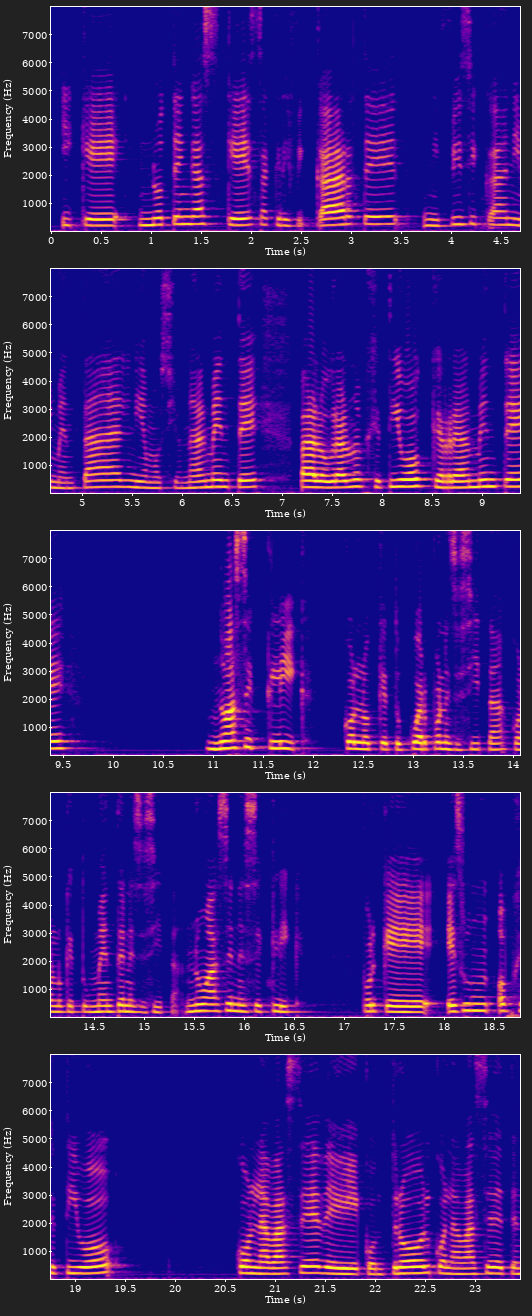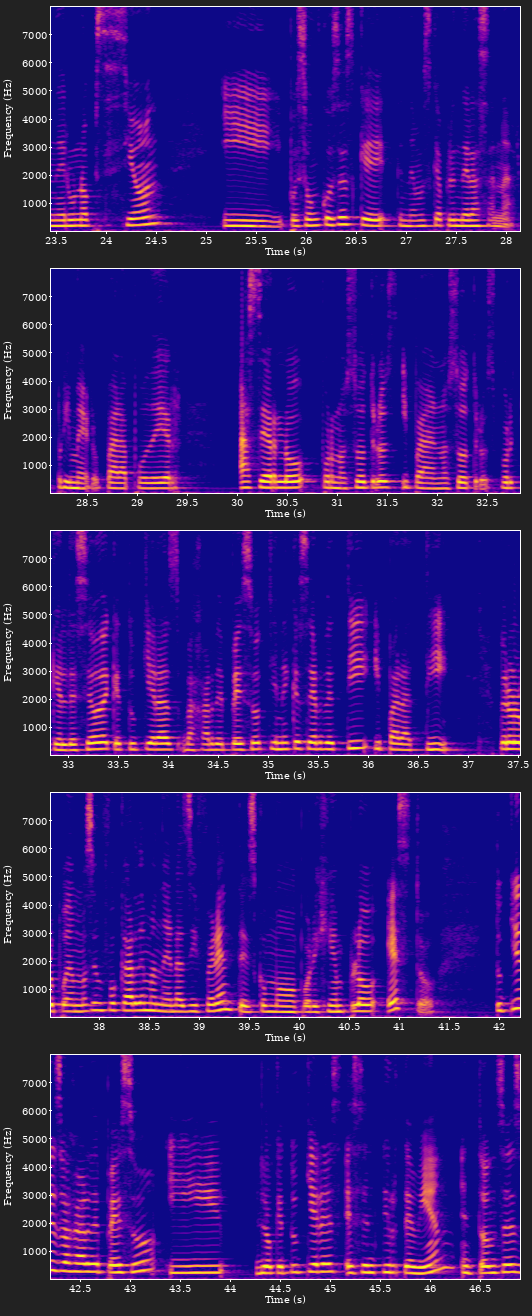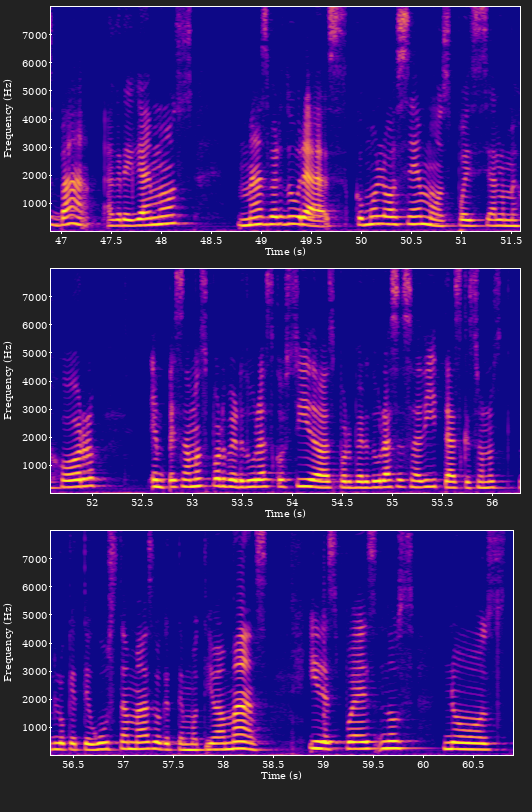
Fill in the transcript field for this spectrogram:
y que no tengas que sacrificarte ni física, ni mental, ni emocionalmente para lograr un objetivo que realmente no hace clic con lo que tu cuerpo necesita, con lo que tu mente necesita. No hacen ese clic porque es un objetivo con la base de control, con la base de tener una obsesión y pues son cosas que tenemos que aprender a sanar primero para poder hacerlo por nosotros y para nosotros, porque el deseo de que tú quieras bajar de peso tiene que ser de ti y para ti, pero lo podemos enfocar de maneras diferentes, como por ejemplo esto. Tú quieres bajar de peso y lo que tú quieres es sentirte bien, entonces va, agregamos más verduras. ¿Cómo lo hacemos? Pues a lo mejor empezamos por verduras cocidas, por verduras asaditas, que son lo que te gusta más, lo que te motiva más. Y después nos, nos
